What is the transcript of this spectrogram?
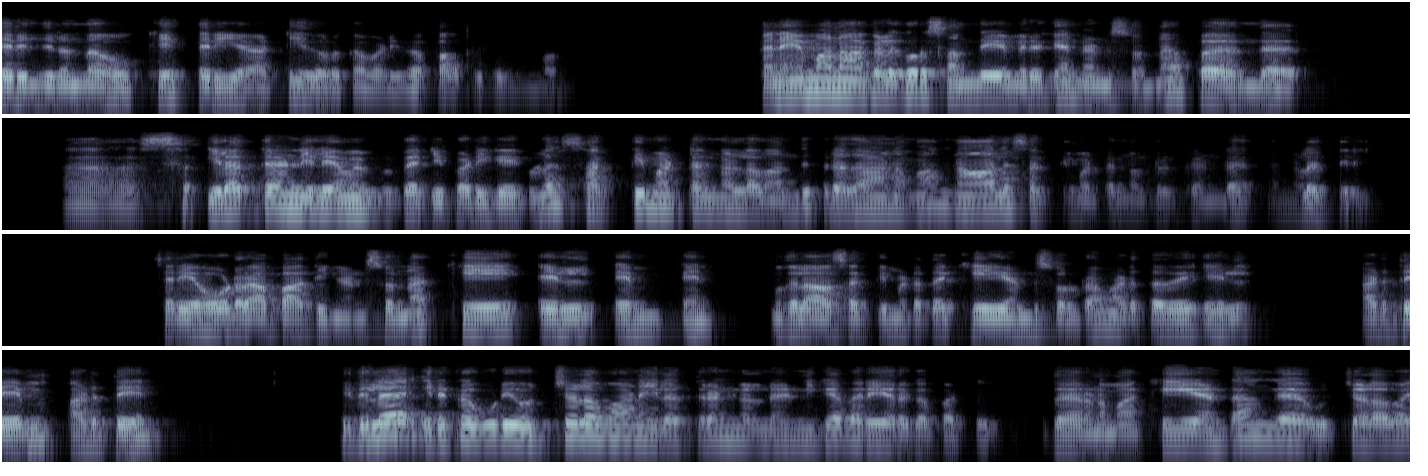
தெரிஞ்சிருந்தா ஓகே தெரியாட்டி இது ஒரு கவடிவா பார்த்துக்கோங்க அநேகமான ஆக்களுக்கு ஒரு சந்தேகம் இருக்கு. என்னன்னு சொன்னா இப்ப இந்த ஆஹ் இலத்திரன் நிலையமைப்பு பற்றி படிக்கக்குள்ள சக்தி மட்டங்கள்ல வந்து பிரதானமா நாலு சக்தி மட்டங்கள் இருக்குன்ற எங்களுக்கு தெரியும். சரி ஓர்டரா பாத்தீங்கன்னு சொன்னா கே எல் எம் என் முதலாவது சக்தி மட்டத்தை கே என்று சொல்றோம். அடுத்தது எல் அடுத்த எம் அடுத்து என் இதுல இருக்கக்கூடிய உச்சளவான இலத்திரன்கள் எண்ணிக்கை வரையறுக்கப்பட்டது உதாரணமா கே என்றா அங்க உச்சளவா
